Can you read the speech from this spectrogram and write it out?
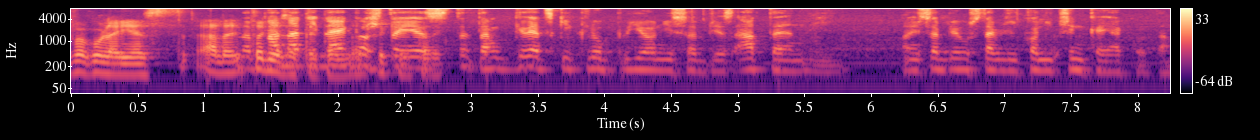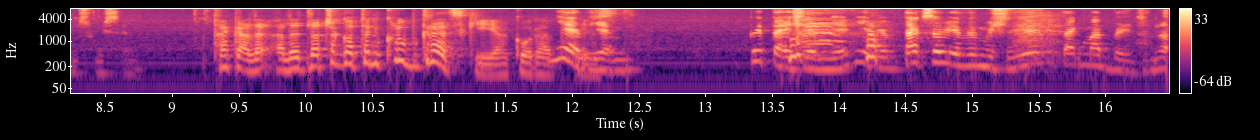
w ogóle jest, ale No to nie zapytam. Panathinaikos to jest tam grecki klub i oni sobie z Aten i oni sobie ustawili koniczynkę jako tam symbol. Tak, ale, ale dlaczego ten klub grecki akurat Nie jest? wiem. Pytaj się mnie, nie wiem. Tak sobie wymyśliłem i tak ma być. No.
